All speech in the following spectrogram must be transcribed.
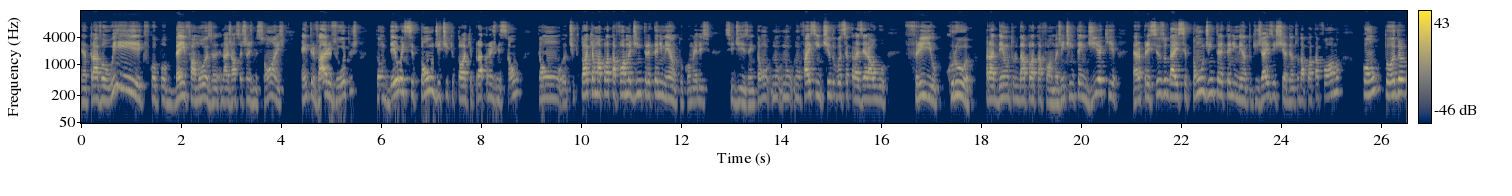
entrava o Wii, que ficou pô, bem famoso nas nossas transmissões, entre vários outros. Então, deu esse tom de TikTok para a transmissão. Então, o TikTok é uma plataforma de entretenimento, como eles se dizem. Então, não, não, não faz sentido você trazer algo frio, cru, para dentro da plataforma. A gente entendia que era preciso dar esse tom de entretenimento que já existia dentro da plataforma, com toda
